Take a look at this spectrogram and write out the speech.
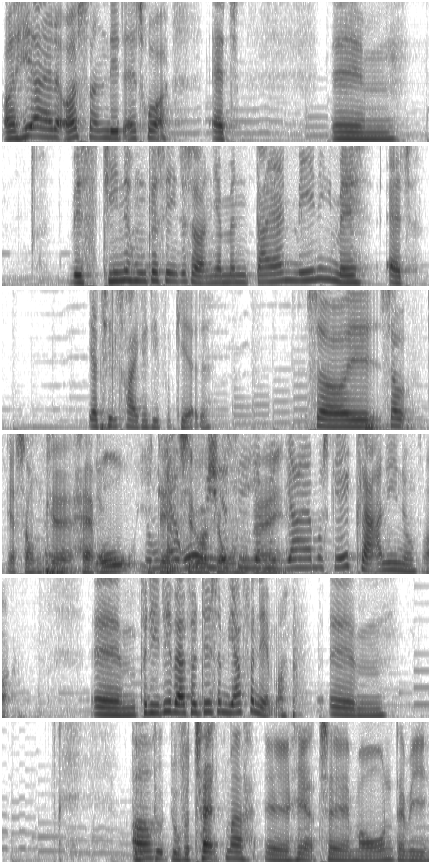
Og her er det også sådan lidt, at jeg tror, at øh, hvis Tine hun kan se det sådan, jamen der er en mening med, at jeg tiltrækker de forkerte. Så, øh, så Ja, så hun kan have ro ja, i den situation. Ro i at sige, jamen, jeg er måske ikke klar lige nu. Nej. Øhm, fordi det er i hvert fald det, som jeg fornemmer. Øhm, og du, du, du fortalte mig øh, her til morgen, da vi,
